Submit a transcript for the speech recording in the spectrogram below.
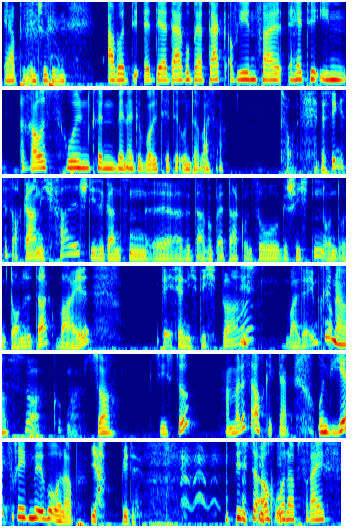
Erpel, Entschuldigung. Aber äh, der Dagobert Duck auf jeden Fall hätte ihn rausholen können, wenn er gewollt hätte unter Wasser. Toll. Deswegen ist es auch gar nicht falsch, diese ganzen, äh, also Dagobert Duck und so Geschichten und, und Donald Duck, weil der ist ja nicht sichtbar, ist, weil der im Körper genau. ist. So, guck mal. So, siehst du? Haben wir das auch geklärt. Und jetzt reden wir über Urlaub. Ja, bitte. Bist du auch urlaubsreif?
